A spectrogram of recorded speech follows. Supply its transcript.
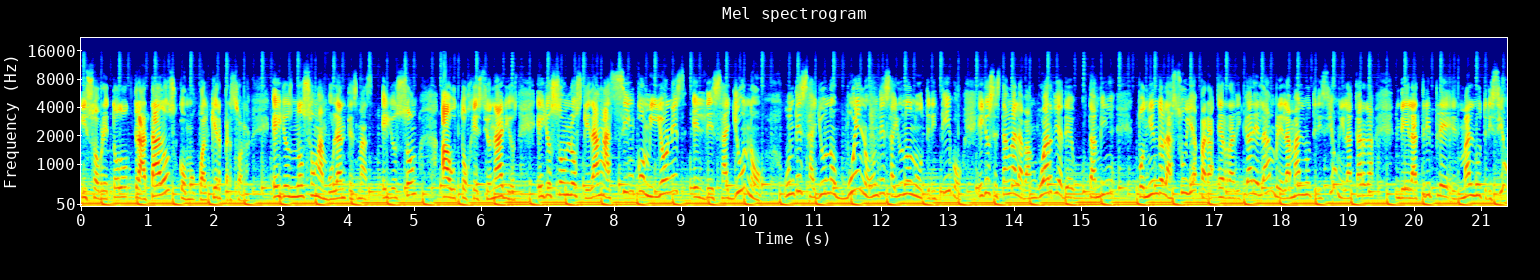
y sobre todo tratados como cualquier persona. Ellos no son ambulantes más, ellos son autogestionarios, ellos son los que dan a 5 millones el desayuno, un desayuno bueno, un desayuno nutritivo. Ellos están a la vanguardia de también poniendo la suya para erradicar el hambre, la malnutrición y la carga de la triple malnutrición.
